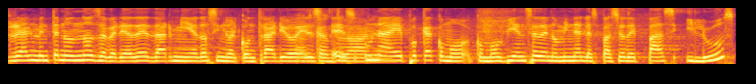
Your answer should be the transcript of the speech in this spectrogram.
realmente no nos debería de dar miedo, sino al contrario, Al es, es una época como, como bien se denomina el espacio de paz y luz,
